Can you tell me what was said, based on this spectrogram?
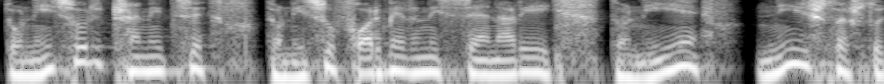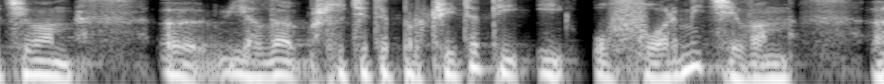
To nisu rečenice, to nisu formirani scenariji, to nije ništa što će vam, uh, jel da, što ćete pročitati i oformit će vam uh,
